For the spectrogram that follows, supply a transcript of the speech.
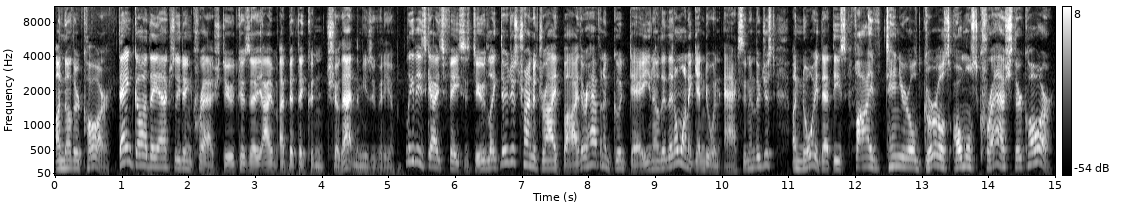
another car. Thank God they actually didn't crash, dude, because I, I bet they couldn't show that in the music video. Look at these guys' faces, dude. Like, they're just trying to drive by. They're having a good day, you know? They, they don't want to get into an accident. They're just annoyed that these five, 10-year-old girls almost crashed their car.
